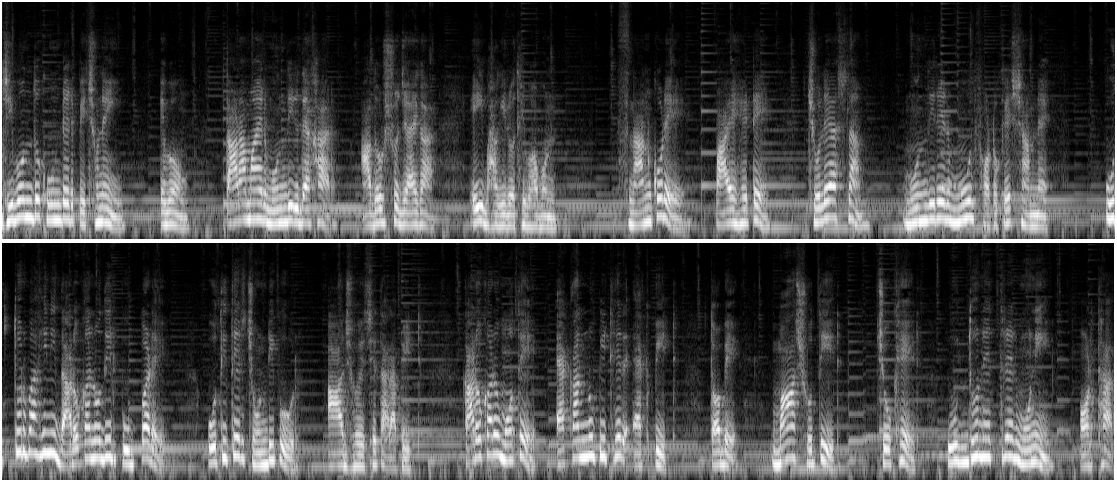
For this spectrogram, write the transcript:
জীবন্ত কুণ্ডের পেছনেই এবং তারা মায়ের মন্দির দেখার আদর্শ জায়গা এই ভাগীরথী ভবন। স্নান করে পায়ে হেঁটে চলে আসলাম মন্দিরের মূল ফটকের সামনে। উত্তর বাহিনী দ্বারকা নদীর পূবপাড়ে অতীতের চণ্ডীপুর আজ হয়েছে তারাপীঠ। কারও কারও মতে একান্ন পীঠের এক পীঠ। তবে মা সতীর চোখের ঊর্ধ্বনেত্রের মণি, অর্থাৎ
